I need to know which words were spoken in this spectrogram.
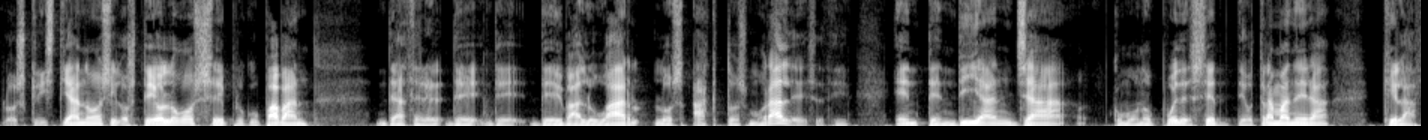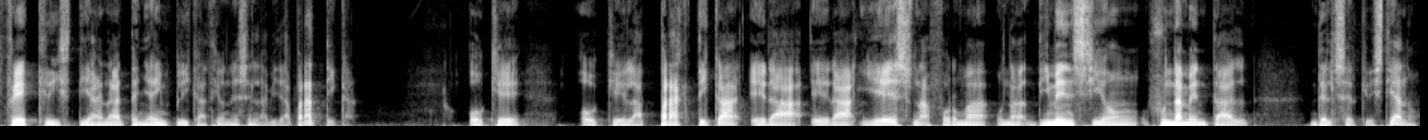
los cristianos y los teólogos se preocupaban de, hacer, de, evaluar los actos morales, es decir, entendían ya, como no puede ser de otra manera, que la fe cristiana tenía implicaciones en la vida práctica, o que o que la práctica era, era y es una forma, una dimensión fundamental del ser cristiano.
